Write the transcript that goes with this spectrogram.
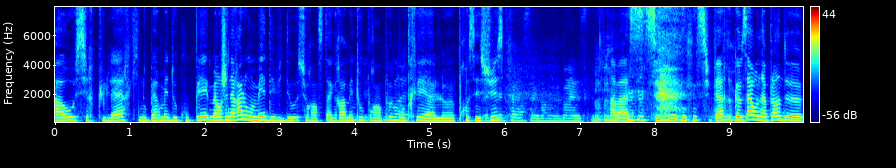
à eau circulaire qui nous permet de couper. Mais en général, on met des vidéos sur Instagram et tout pour un peu montrer euh, le processus. Je dans la description. Ah bah super. Comme ça, on a plein de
